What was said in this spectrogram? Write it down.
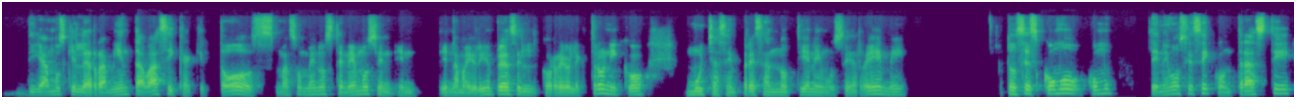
digamos que la herramienta básica que todos más o menos tenemos en, la mayoría de empresas es el correo electrónico, muchas empresas no tienen un CRM. Entonces, ¿cómo, cómo tenemos ese contraste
